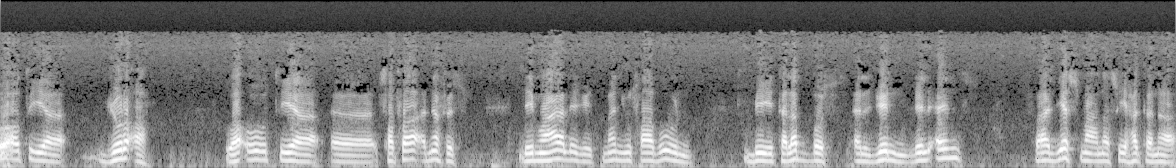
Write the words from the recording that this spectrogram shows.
أعطي جرأة وأوتي آه، صفاء نفس لمعالجة من يصابون بتلبس الجن للإنس فليسمع نصيحتنا.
